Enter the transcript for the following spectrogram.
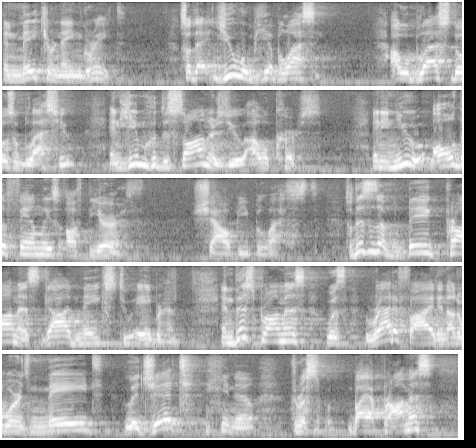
and make your name great, so that you will be a blessing. I will bless those who bless you, and him who dishonors you I will curse. And in you all the families of the earth shall be blessed. So, this is a big promise God makes to Abraham. And this promise was ratified, in other words, made legit, you know, through a, by a promise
